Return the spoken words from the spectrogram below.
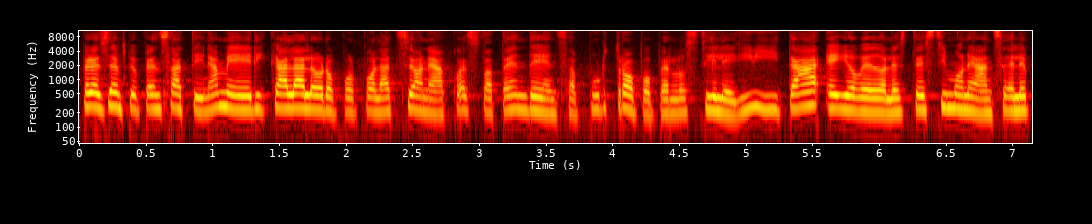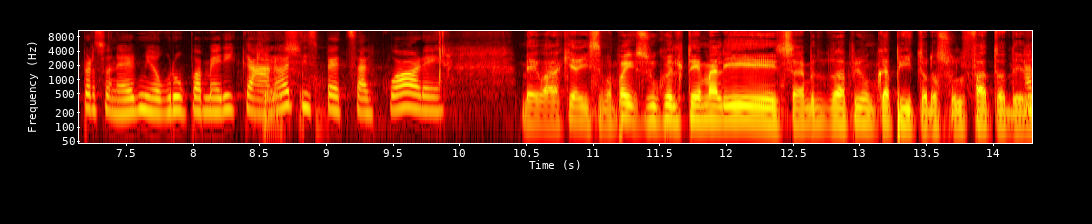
Per esempio pensate in America, la loro popolazione ha questa tendenza purtroppo per lo stile di vita e io vedo le testimonianze delle persone del mio gruppo americano Certo. e ti spezza il cuore. Beh, guarda, chiarissimo. Poi su quel tema lì sarebbe dovuto aprire un capitolo sul fatto del,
